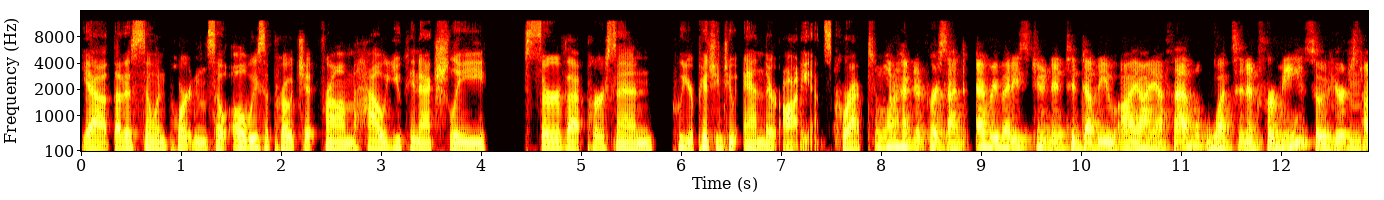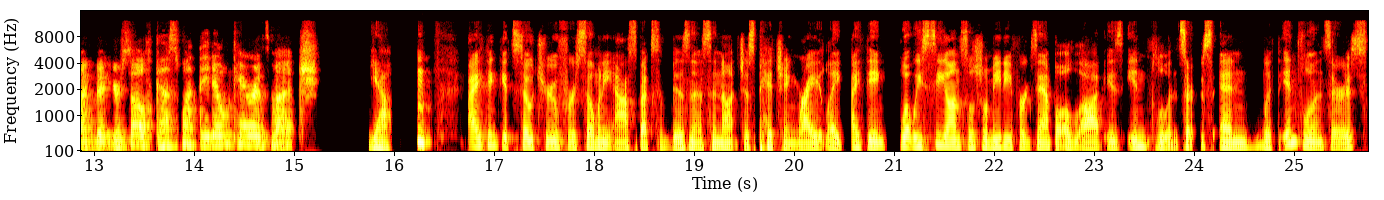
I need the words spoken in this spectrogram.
Yeah, that is so important. So always approach it from how you can actually serve that person who you're pitching to and their audience, correct? 100%. Everybody's tuned into WIIFM. What's in it for me? So if you're mm-hmm. just talking about yourself, guess what? They don't care as much. Yeah. I think it's so true for so many aspects of business and not just pitching, right? Like, I think what we see on social media, for example, a lot is influencers. And with influencers,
